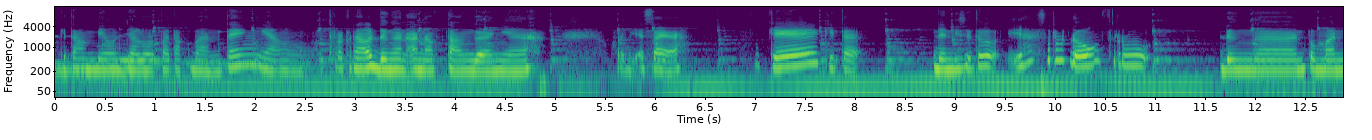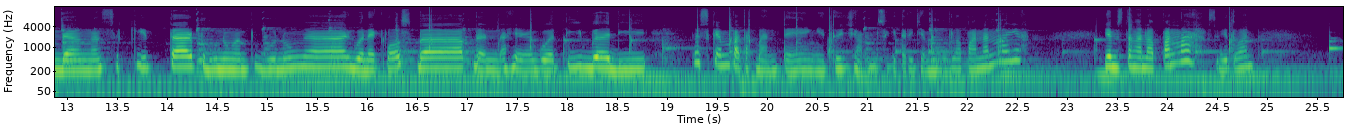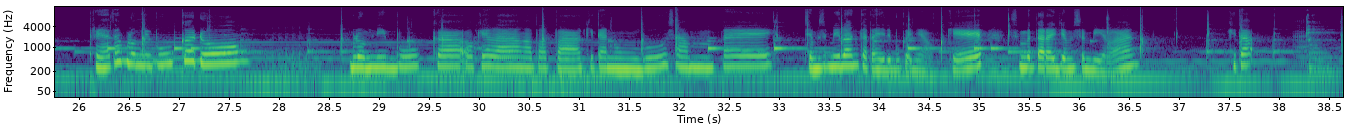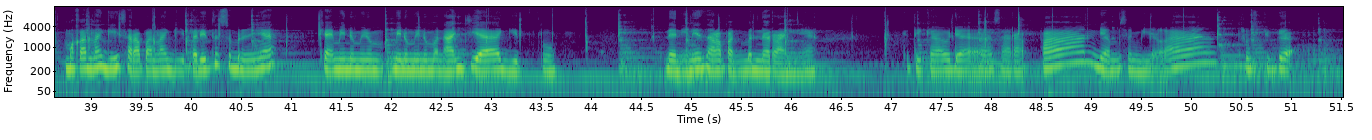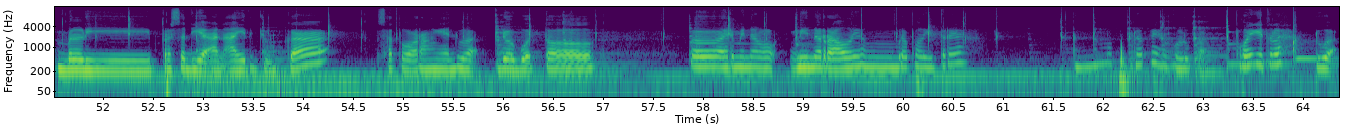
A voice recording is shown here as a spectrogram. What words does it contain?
Kita ambil jalur Patak Banteng yang terkenal dengan anak tangganya. Luar biasa ya. Oke, kita dan di situ ya seru dong, seru dengan pemandangan sekitar pegunungan-pegunungan gue naik losbak dan akhirnya gue tiba di base camp Patak Banteng itu jam sekitar jam 8an lah ya jam setengah 8 lah segituan ternyata belum dibuka dong. Belum dibuka. Oke okay lah nggak apa-apa. Kita nunggu sampai jam 9 katanya dibukanya. Oke okay. sementara jam 9 kita makan lagi sarapan lagi. Tadi itu sebenarnya kayak minum-minum minum-minuman aja gitu. Dan ini sarapan benerannya. Ketika udah sarapan jam 9 terus juga beli persediaan air juga. Satu orangnya dua dua botol uh, air mineral mineral yang berapa liter ya? Enam apa berapa ya? Gue lupa. Pokoknya gitulah dua.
